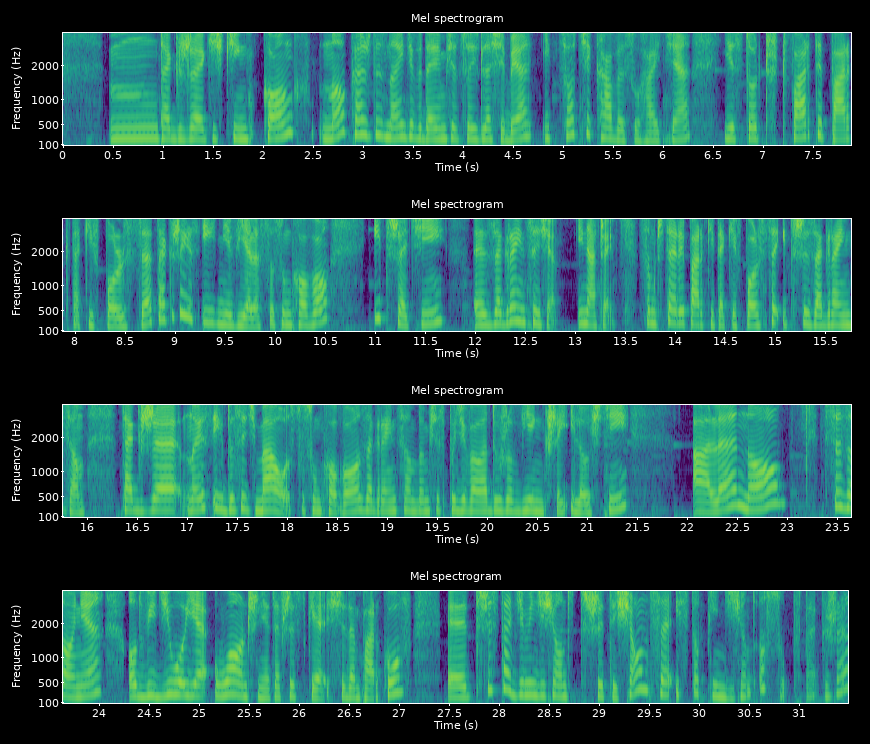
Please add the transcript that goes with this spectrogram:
Mm, także jakiś King Kong. No, każdy znajdzie, wydaje mi się, coś dla siebie. I co ciekawe, słuchajcie, jest to czwarty park taki w Polsce, także jest ich niewiele stosunkowo. I trzeci e, za granicą, w sensie inaczej. Są cztery parki takie w Polsce i trzy za granicą. Także no jest ich dosyć mało stosunkowo. Za granicą bym się spodziewała dużo większej ilości ale no w sezonie odwiedziło je łącznie te wszystkie 7 parków e, 393 tysiące i 150 osób, także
